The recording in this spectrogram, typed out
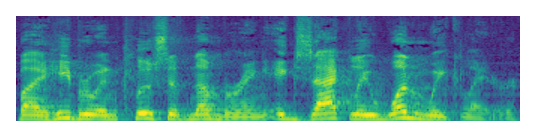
by Hebrew inclusive numbering, exactly one week later,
